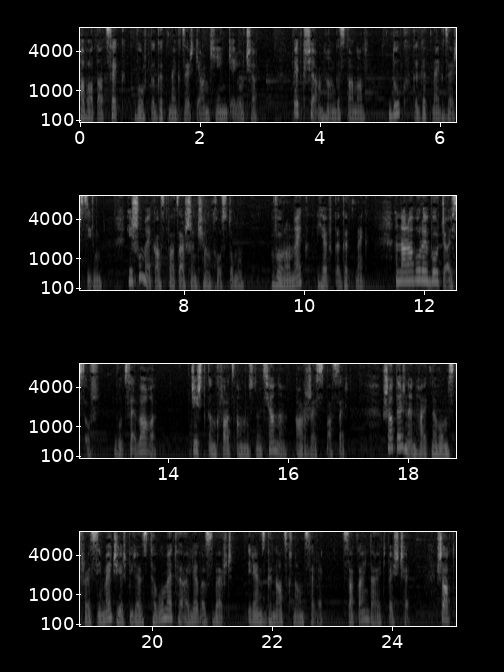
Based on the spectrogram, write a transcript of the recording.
հավատացեք, որ կգտնեք ձեր կյանքի ընկերոջը։ Պետք չէ անհանգստանալ։ Դուք կգտնեք ձեր սիրուն։ Հիշում եք Աստվածաշնչյան խոստումը. Որոնեք եւ կգտնեք։ Հնարավոր է ոչ այսօր, գուցե վաղը։ Ճիշտ կնքված ամուսնությանը արժե սпасել։ Շատերն են հայտնվում սթրեսի մեջ, երբ իրենց թվում է, թե այլևս վերջ, իրենց գնացքն անցել է, սակայն դա այդպես չէ։ Շատ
